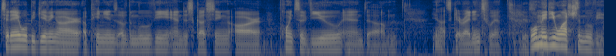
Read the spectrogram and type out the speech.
Today we'll be giving our opinions of the movie and discussing our points of view and um, yeah, let's get right into it. Yes, what sir. made you watch the movie?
